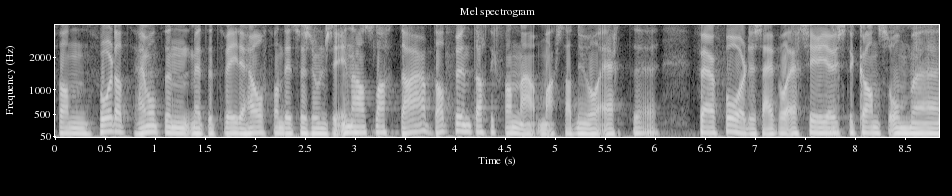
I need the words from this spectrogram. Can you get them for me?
van voordat Hamilton met de tweede helft van dit seizoen zijn inhaalslag, daar op dat punt dacht ik van, nou Max staat nu wel echt eh, ver voor, dus hij heeft wel echt serieus de kans om, eh,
